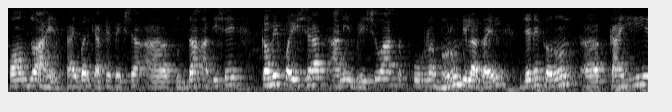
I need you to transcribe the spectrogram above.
फॉर्म जो आहे सायबर कॅफेपेक्षा सुद्धा अतिशय कमी पैशात आणि विश्वास पूर्ण भरून दिला जाईल. जेणेकरून काही काहीही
